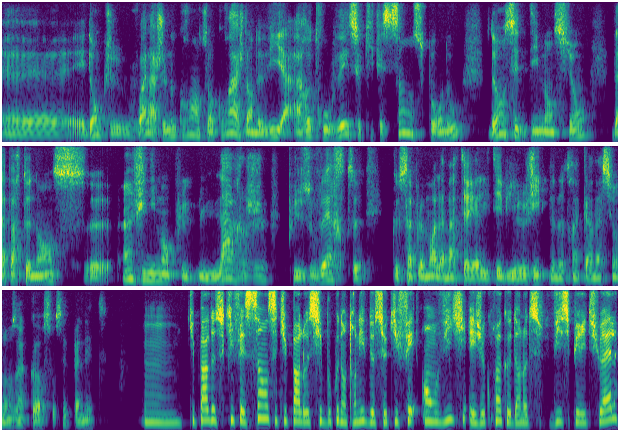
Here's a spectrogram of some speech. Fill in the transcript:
Euh, et donc, voilà, je nous encourage dans nos vies à, à, retrouver ce qui fait sens pour nous dans cette dimension d'appartenance euh, infiniment plus large, plus ouverte que simplement la matérialité biologique de notre incarnation dans un corps sur cette planète. Mmh. Tu parles de ce qui fait sens et tu parles aussi beaucoup dans ton livre de ce qui fait envie. Et je crois que dans notre vie spirituelle,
